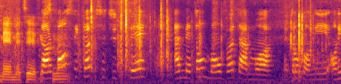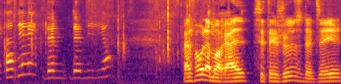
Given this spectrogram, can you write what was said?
Mais, mais tu sais, Dans le effectivement. fond, c'est comme si tu disais, admettons mon vote à moi. Mettons qu'on est, on est combien de, de millions? Dans le fond, la morale, c'était juste de dire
